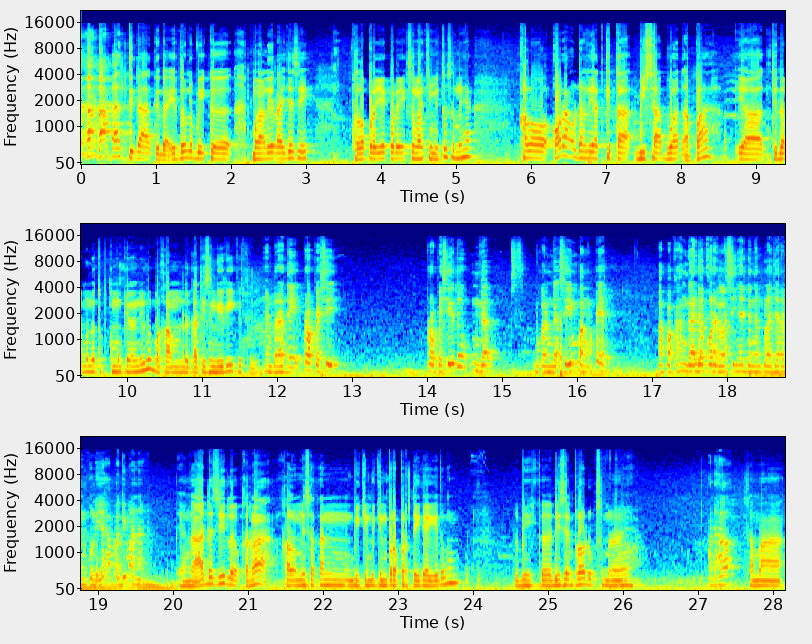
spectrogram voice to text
tidak, tidak. Itu lebih ke mengalir aja sih. Kalau proyek-proyek semacam itu sebenarnya kalau orang udah lihat kita bisa buat apa, ya tidak menutup kemungkinan juga bakal mendekati sendiri gitu. Yang Ya, berarti profesi profesi itu enggak bukan enggak seimbang apa ya? Apakah nggak ada korelasinya dengan pelajaran kuliah apa gimana? Ya nggak ada sih loh, karena kalau misalkan bikin-bikin properti kayak gitu lebih ke desain produk sebenarnya Padahal sama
